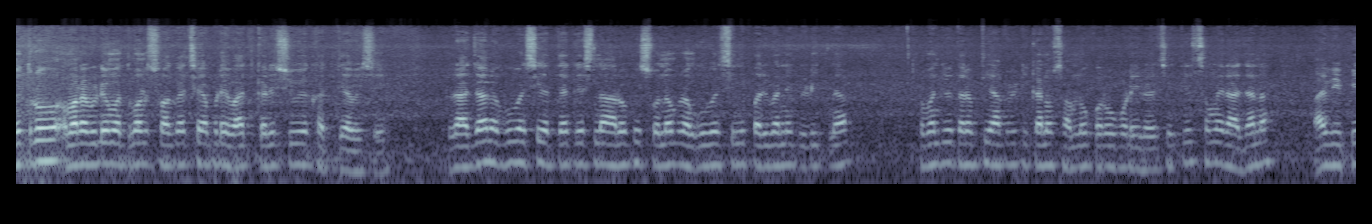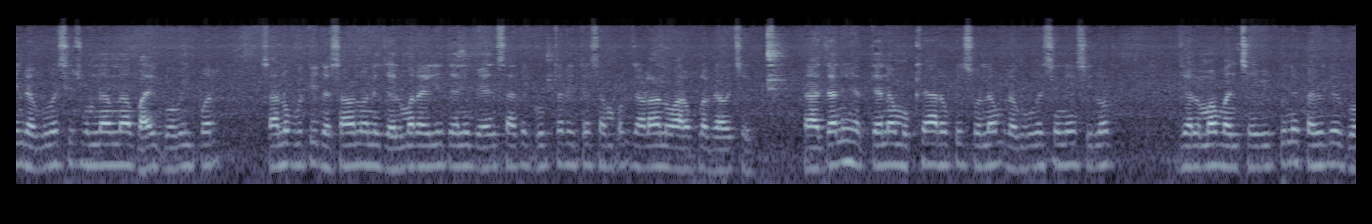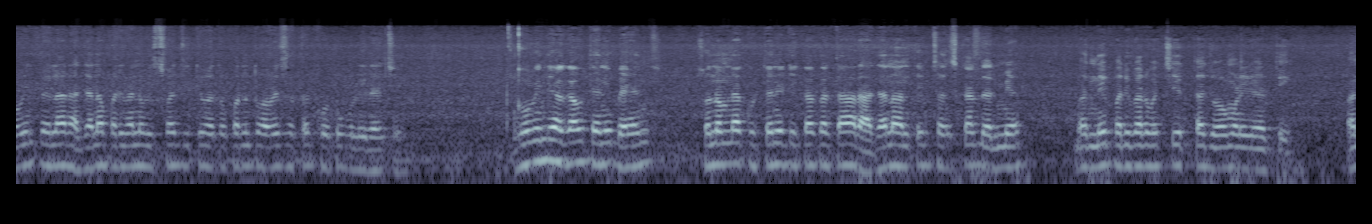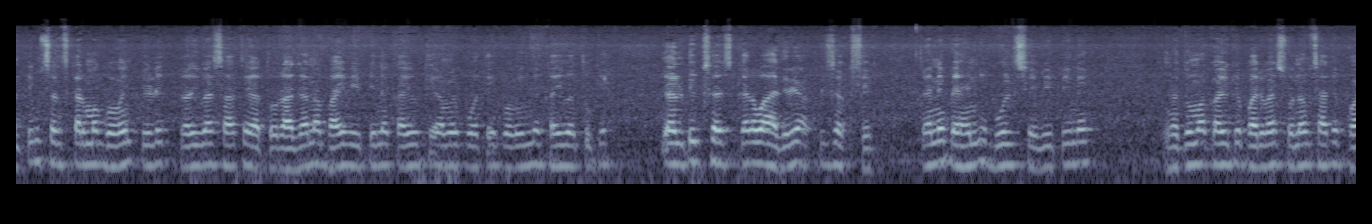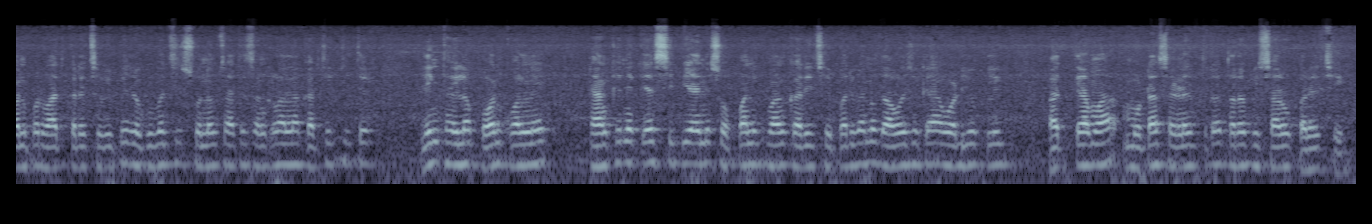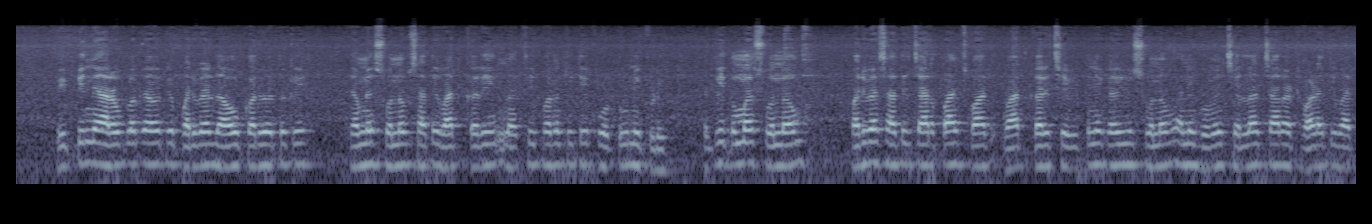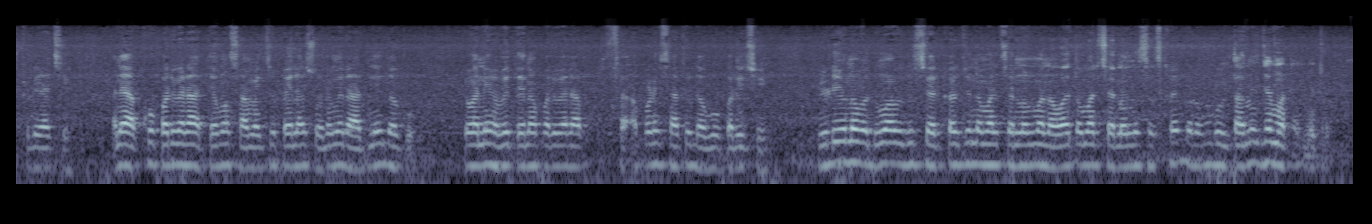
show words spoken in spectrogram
મિત્રો, અમારા વિડીયોમાં તમારું સ્વાગત છે. આપણે વાત કરીશું એક હત્યા વિશે. રાજા રઘુવંશી હત્યા કેસના આરોપી સોનમ રઘુવંશીની પરિવારની પીડિતના સંબંધીઓ તરફથી આકરી ટીકાનો સામનો કરવો પડી રહ્યો છે. તે જ સમયે રાજાના ભાઈ વિપિન રઘુવંશી સોમનામના ભાઈ ગોવિંદ પર સહાનુભૂતિ દર્શાવવાનો અને જેલમાં રહેલી તેની બહેન સાથે ગુપ્ત રીતે સંપર્ક જાળવવાનો આરોપ લગાવ્યો છે. રાજાની હત્યાના મુખ્ય આરોપી સોનમ રઘુવંશીને શિલોક જેલમાં બંધ છે. વીપીને કહ્યું કે ગોવિંદ પહેલાં રાજાના પરિવારનો વિશ્વાસ જીત્યો હતો, પરંતુ હવે સતત ખોટું બોલી રહે છે. ગોવિંદે અગાઉ તેની બહેન સોનમના કૃત્યની ટીકા કરતા રાજાના અંતિમ સંસ્કાર દરમિયાન બંને પરિવાર વચ્ચે એકતા જોવા મળી રહી હતી. અંતિમ સંસ્કારમાં ગોવિંદ પીડિત પરિવાર સાથે હતો. રાજાના ભાઈ વીપીને કહ્યું કે અમે પોતે ગોવિંદને કહ્યું હતું કે અંતિમ સંસ્કારમાં હાજરી આપી શકશે. તેની બહેનની ભૂલ છે. વિપિને વધુમાં કહ્યું કે પરિવાર સોનમ સાથે ફોન પર વાત કરે છે. વિપિન રઘુવંશી સોનમ સાથે સંકળાયેલા કથિત રીતે લિંક થયેલા ફોન કોલને ઢાંકીને કેસ સીબીઆઈને સોંપવાની માંગ કરી છે. પરિવારનો દાવો છે કે આ ઓડિયો ક્લિપ હત્યામાં મોટા ષડયંત્ર તરફ ઇશારો કરે છે. વિપિનને આરોપ લગાવ્યો કે પરિવારે દાવો કર્યો હતો કે તેમણે સોનમ સાથે વાત કરી નથી, પરંતુ તે ખોટું નીકળ્યું. હકીકતમાં સોનમ પરિવાર સાથે ચાર પાંચ વાત વાત કરે છે. વિપિને કહ્યું, સોનમ અને ગોમે છેલ્લા ચાર અઠવાડિયાથી વાત કર્યા છે. અને આખો પરિવાર હત્યામાં સામેલ છે પહેલાં સોનમે રાજની દગો અને હવે તેના પરિવાર આપ- આપણી સાથે દગો કરી છે. વિડીયોને વધુમાં વધુ શેર કરજો અને અમારી ચેનલમાં નવા તો અમારી ચેનલને સબસ્ક્રાઈબ કરવાનું ભૂલતા નહીં. જય માતા મિત્રો.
